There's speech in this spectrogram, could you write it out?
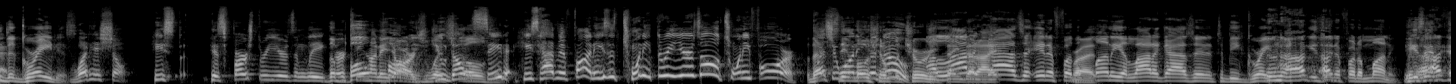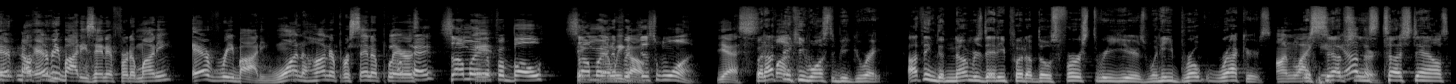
that? the greatest. What has shown? He's His first three years in league, The 1,300 yards. You don't see that. He's having fun. He's 23 years old, 24. That's what you the want emotional do? maturity A thing lot of that I. guys are in it for the Right. money. A lot of guys are in it to be great. No, no, I think I- he's I- in it for the money. He's Yeah, in, think- no, think- everybody's in it for the money. Everybody. 100% of players. Okay, some are in it for both. Some are in it for go. just one. Yes. But I money. think he wants to be great. I think the numbers that he put up those first three years when he broke records, Unlike any receptions, touchdowns,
